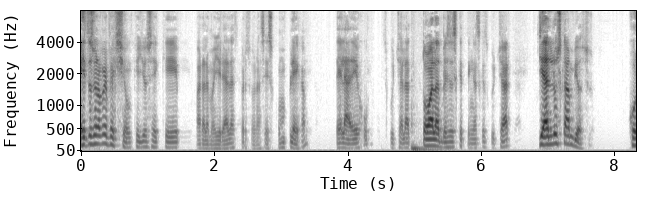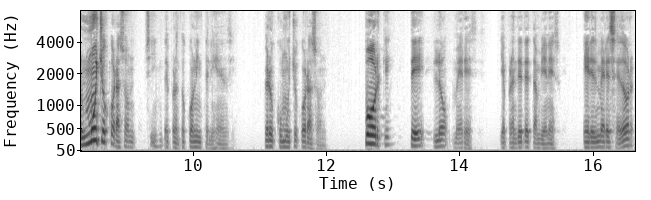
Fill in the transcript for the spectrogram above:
Esta es una reflexión que yo sé que para la mayoría de las personas es compleja. Te la dejo, escúchala todas las veces que tengas que escuchar y haz los cambios con mucho corazón, sí, de pronto con inteligencia, pero con mucho corazón, porque te lo mereces. Y apréndete también eso. Eres merecedor,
